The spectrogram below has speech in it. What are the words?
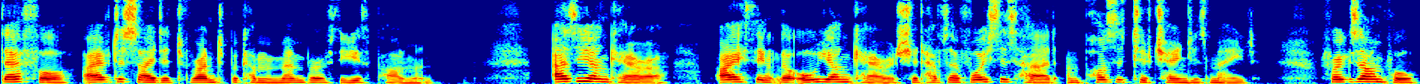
Therefore, I have decided to run to become a member of the Youth Parliament. As a young carer, I think that all young carers should have their voices heard and positive changes made. For example,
